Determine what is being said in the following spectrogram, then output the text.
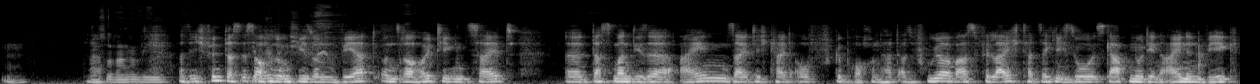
Mhm. Ja. Solange wie. Also ich finde, das ist auch irgendwie so ein Wert unserer heutigen Zeit, dass man diese Einseitigkeit aufgebrochen hat. Also früher war es vielleicht tatsächlich mhm. so, es gab nur den einen Weg,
